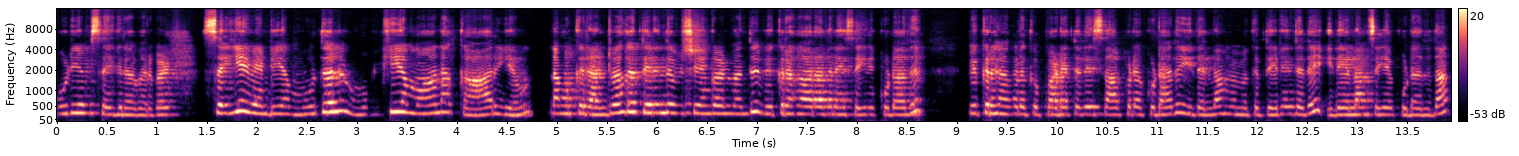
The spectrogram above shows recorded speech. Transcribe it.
ஊழியம் செய்கிறவர்கள் செய்ய வேண்டிய முதல் முக்கியமான காரியம் நமக்கு நன்றாக தெரிந்த விஷயங்கள் வந்து விக்கிரகாராதனை செய்யக்கூடாது. விக்கிரகங்களுக்கு படைத்ததை சாப்பிடக்கூடாது. இதெல்லாம் நமக்கு தெரிந்ததே இதையெல்லாம் செய்யக்கூடாதுதான்.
